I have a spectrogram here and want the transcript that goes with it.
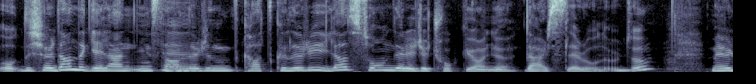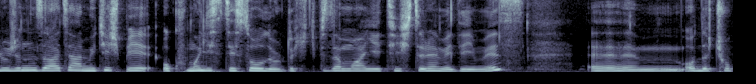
o dışarıdan da gelen insanların evet. katkılarıyla son derece çok yönlü dersler olurdu. Meral Hoca'nın zaten müthiş bir okuma listesi olurdu hiçbir zaman yetiştiremediğimiz. Ee, o da çok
